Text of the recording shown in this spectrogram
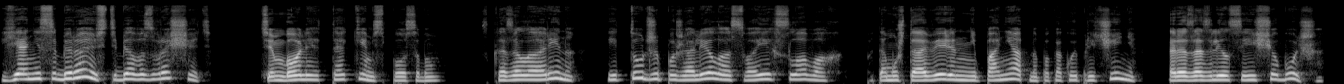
Я не собираюсь тебя возвращать. Тем более таким способом, сказала Арина и тут же пожалела о своих словах, потому что Аверин непонятно по какой причине разозлился еще больше.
